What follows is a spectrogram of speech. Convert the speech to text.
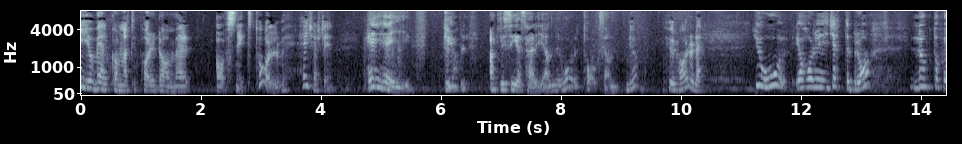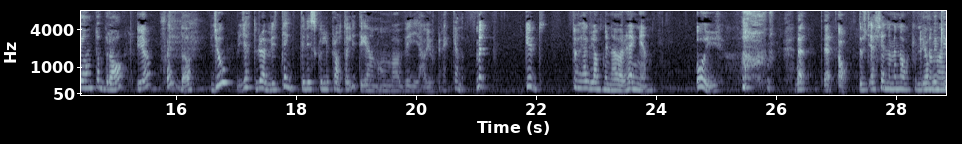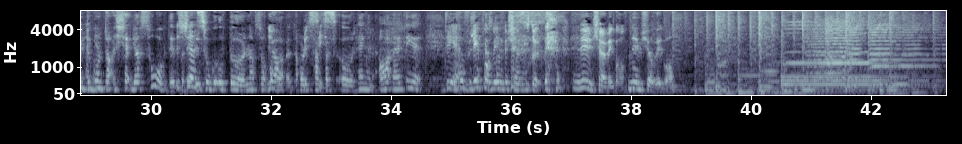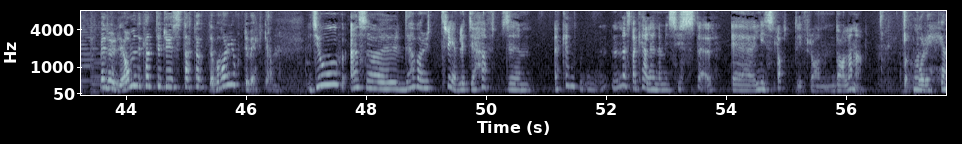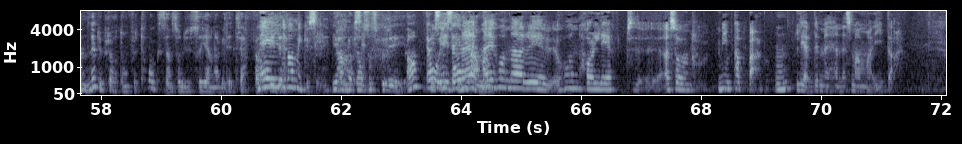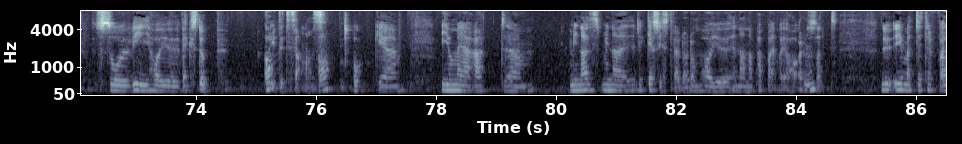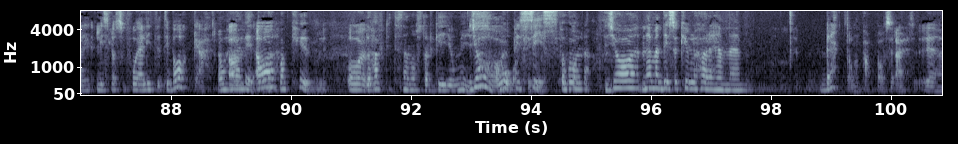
Hej och välkomna till Par i damer avsnitt 12. Hej Kerstin! Hej hej! Kul att vi ses här igen. Nu var det ett tag sedan. Ja, hur har du det? Jo, jag har det jättebra. Lugnt och skönt och bra. Ja. Själv då? Jo, jättebra. Vi tänkte vi skulle prata lite grann om vad vi har gjort i veckan. Då. Men gud, då har jag glömt mina örhängen. Oj! Va? ja, jag känner mig naken Ja, men gud, du går inte, jag såg det på Det dig. Du tog upp öronen så Ja, har, har du precis. tappat örhängen. Ja, nej, det, Det, får det får vi försöka stå ut. Nu kör vi igång. Nu kör vi igång. Men hörru, ja, men kan inte du starta upp det? Vad har du gjort i veckan? Jo, alltså det har varit trevligt. Jag har haft, eh, jag kan nästan kalla henne min syster, eh, Liselott från Dalarna. Va- Var det henne du pratade om för ett tag sedan som du så gärna ville träffa? Nej, Blir det var min kusin. Det Ja, min de kusin. som skulle... Ja, ja Precis. det här är en nej, annan. nej, hon, är, eh, hon har levt... eh, Alltså, min pappa Mm. levde med hennes mamma Ida. Så vi har ju växt upp Ja. lite tillsammans. Ja. Och eh, i och med att eh, mina, mina riktiga systrar då, de har ju en annan pappa än vad jag har. Mm. Så att nu i och med att jag träffar Liselott så får jag lite tillbaka. Ja, vad härligt. Ja, Vad, vad kul. och, Du har haft lite sån nostalgi och mys. Ja, Åh, precis. Få höra. Ja, nej men det är så kul att höra henne berätta om pappa och sådär. Eh,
